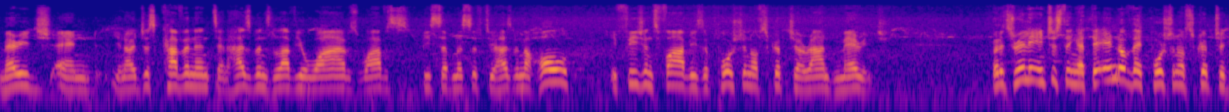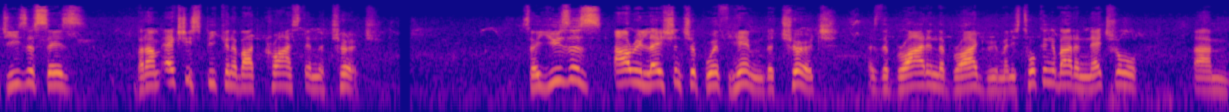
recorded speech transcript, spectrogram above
marriage and, you know, just covenant and husbands love your wives, wives be submissive to your husband. The whole Ephesians 5 is a portion of scripture around marriage. But it's really interesting. At the end of that portion of scripture, Jesus says, But I'm actually speaking about Christ and the church. So he uses our relationship with Him, the church, as the bride and the bridegroom. And he's talking about a natural um,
